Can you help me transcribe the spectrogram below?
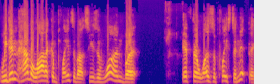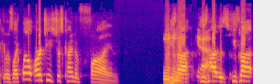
we didn't have a lot of complaints about season one, but if there was a place to nitpick, it was like, well, Archie's just kind of fine. He's Mhm. not. Yeah. He's not as. He's not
